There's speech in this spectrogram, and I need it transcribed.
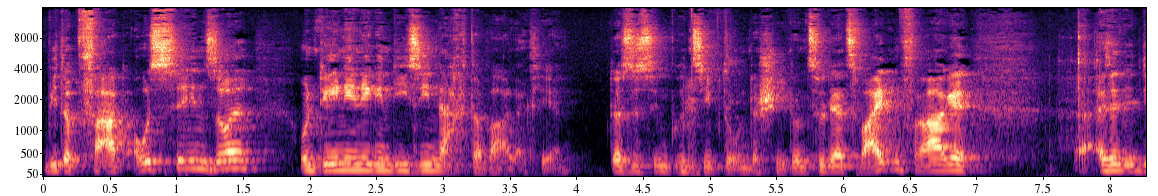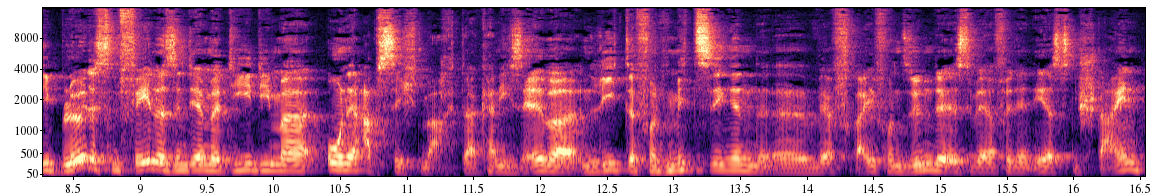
wie der Pfad aussehen soll, und denjenigen, die Sie nach der Wahl erklären. Das ist im Prinzip der Unterschied. Und zu der zweiten Frage, also die, blödesten Fehler sind ja immer die, die man ohne Absicht macht. Da kann ich selber ein Lied davon mitsingen. Äh, wer frei von Sünde ist, wer für den ersten Stein.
